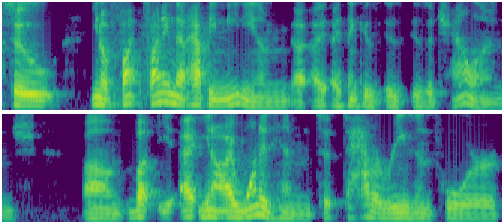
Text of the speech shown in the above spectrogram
so you know fi- finding that happy medium I, I, think is, is is a challenge. Um, but I, you know i wanted him to, to have a reason for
